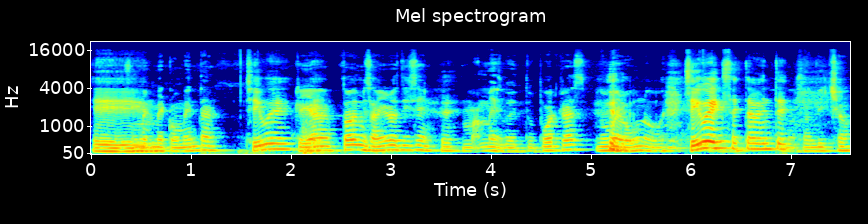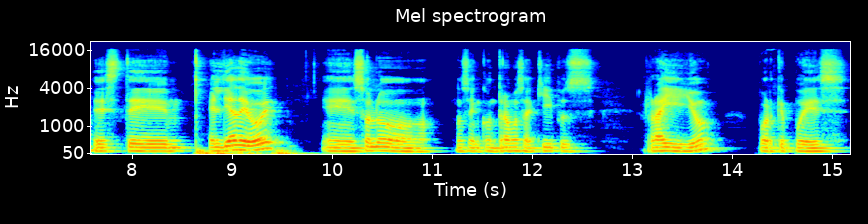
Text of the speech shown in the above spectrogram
Eh, Me, me comentan Sí, güey. que ya todos mis amigos dicen, Eh. mames, güey, tu podcast número uno, güey. Sí, güey, exactamente. Nos han dicho. Este, el día de hoy eh, solo nos encontramos aquí, pues, Ray y yo, porque pues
